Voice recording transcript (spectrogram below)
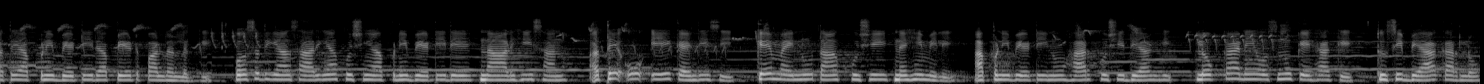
ਅਤੇ ਆਪਣੀ ਬੇਟੀ ਦਾ ਪੇਟ ਪਾਲਣ ਲੱਗੀ। ਉਸ ਦੀਆਂ ਸਾਰੀਆਂ ਖੁਸ਼ੀਆਂ ਆਪਣੀ ਬੇਟੀ ਦੇ ਨਾਲ ਹੀ ਸਨ ਅਤੇ ਉਹ ਇਹ ਕਹਿੰਦੀ ਸੀ ਕਿ ਮੈਨੂੰ ਤਾਂ ਖੁਸ਼ੀ ਨਹੀਂ ਮਿਲੀ, ਆਪਣੀ ਬੇਟੀ ਨੂੰ ਹਰ ਖੁਸ਼ੀ ਦਿਆਂਗੀ। ਲੋਕਾਂ ਨੇ ਉਸ ਨੂੰ ਕਿਹਾ ਕਿ ਤੁਸੀਂ ਵਿਆਹ ਕਰ ਲਓ,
